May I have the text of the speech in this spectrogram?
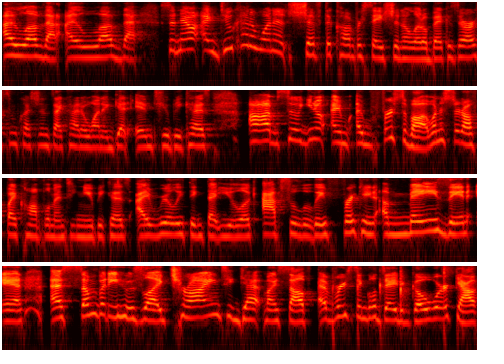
I love that. I love that. So now I do kind of want to shift the conversation a little bit because there are some questions I kind of want to get into because um so you know I'm, I'm first of all I want to start off by complimenting you because I really think that you look absolutely freaking amazing and as somebody who's like trying to get myself every single day to go work out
